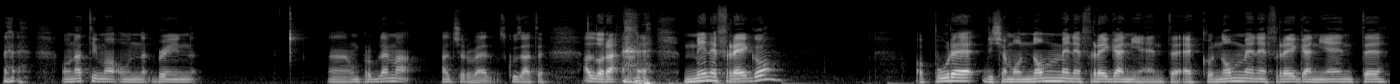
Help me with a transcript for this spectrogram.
ho un attimo un brain, uh, un problema al cervello, scusate. Allora, me ne frego, oppure diciamo non me ne frega niente, ecco, non me ne frega niente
